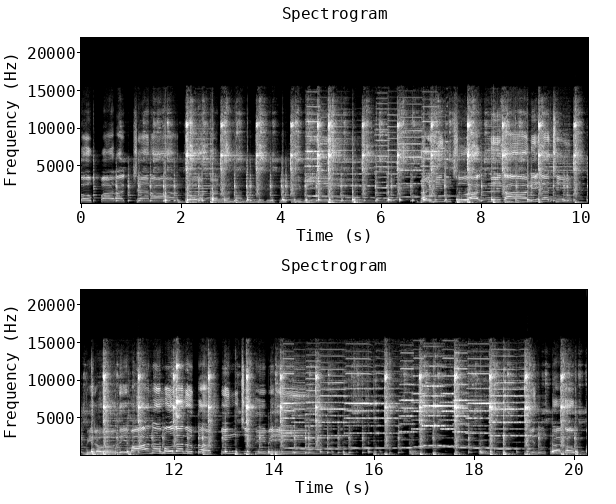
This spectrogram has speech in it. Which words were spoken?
గొప్ప రక్షణ కోటలు నన్ను నిలిపితివి. దహించు అగ్నిగా నిలచి విరోధి బాణములను తప్పించితివి. ఇంత గొప్ప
